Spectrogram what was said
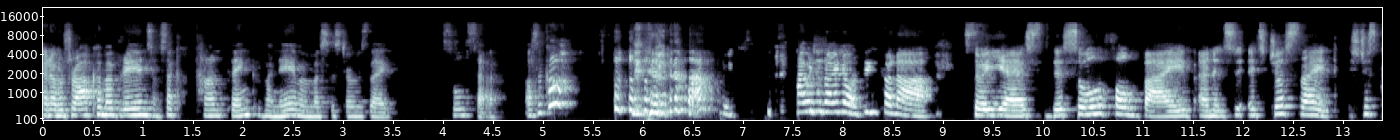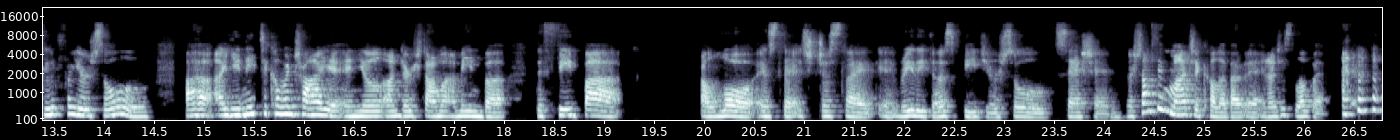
and I was racking my brains. I was like, I can't think of a name. And my sister was like, Soulsa. I was like, oh, how did I not think on that? So yes, the soulful vibe, and it's it's just like it's just good for your soul. Uh, uh, you need to come and try it, and you'll understand what I mean. But the feedback a lot is that it's just like it really does feed your soul session. There's something magical about it, and I just love it.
